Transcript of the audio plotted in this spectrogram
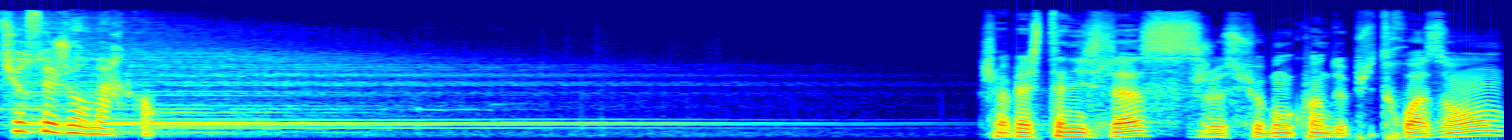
sur ce jour marquant. Je m'appelle Stanislas, je suis au Bon Coin depuis trois ans.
